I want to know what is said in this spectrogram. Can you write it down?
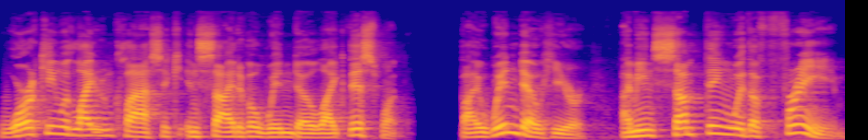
working with Lightroom Classic inside of a window like this one. By window here, I mean something with a frame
